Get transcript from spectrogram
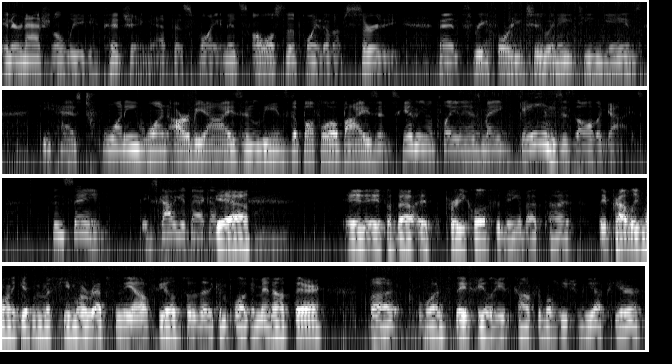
International League pitching at this point, and it's almost to the point of absurdity. Then 342 in 18 games. He has 21 RBIs and leads the Buffalo Bisons. He hasn't even played in as many games as all the guys. It's insane. He's got to get back up. Yeah. there. It, it's about it's pretty close to being about time. They probably want to give him a few more reps in the outfield so that they can plug him in out there. But once they feel he's comfortable, he should be up here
